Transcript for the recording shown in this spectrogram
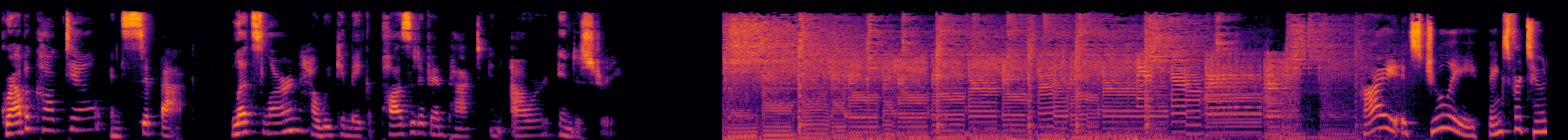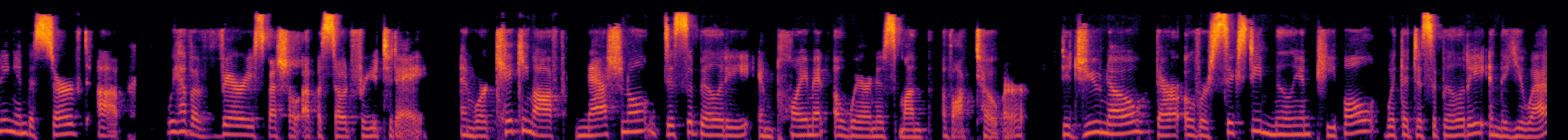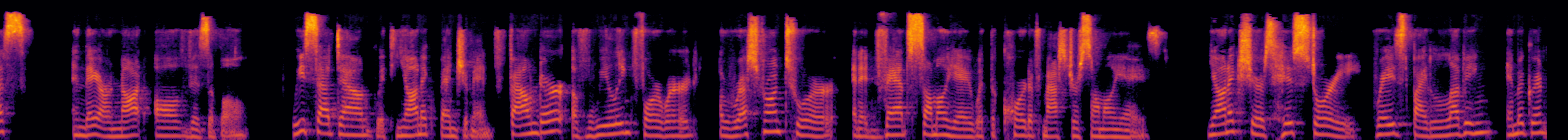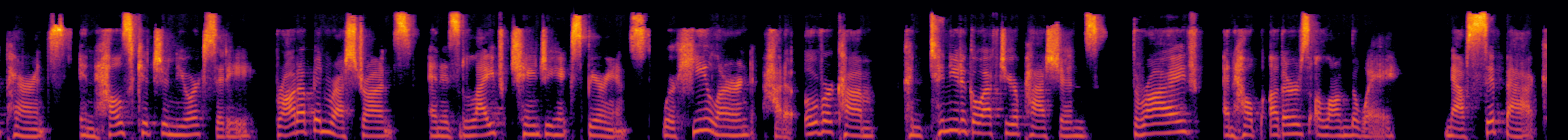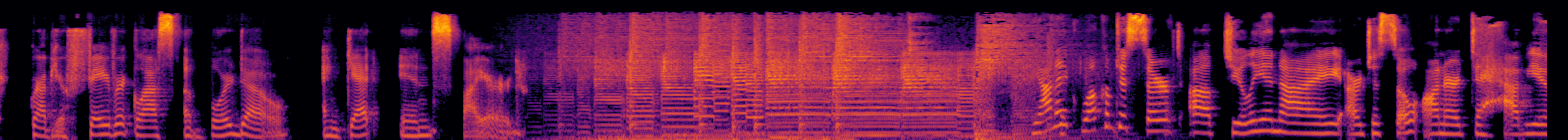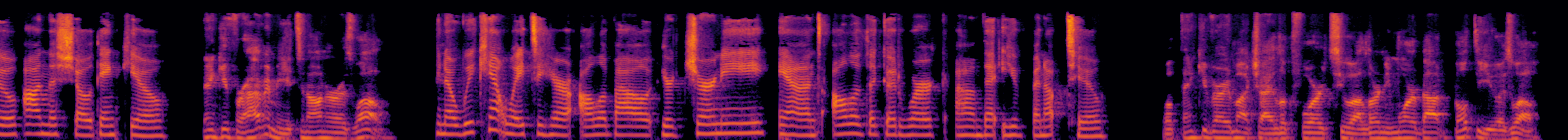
Grab a cocktail and sit back. Let's learn how we can make a positive impact in our industry. Hi, it's Julie. Thanks for tuning in to Served Up. We have a very special episode for you today and we're kicking off National Disability Employment Awareness Month of October. Did you know there are over 60 million people with a disability in the US and they are not all visible? We sat down with Yannick Benjamin, founder of Wheeling Forward, a restaurateur and advanced sommelier with the Court of Master Sommeliers. Yannick shares his story, raised by loving immigrant parents in Hell's Kitchen, New York City, brought up in restaurants, and his life changing experience where he learned how to overcome, continue to go after your passions, thrive, and help others along the way. Now sit back, grab your favorite glass of Bordeaux, and get inspired. Yannick, welcome to Served Up. Julie and I are just so honored to have you on the show. Thank you. Thank you for having me. It's an honor as well. You know, we can't wait to hear all about your journey and all of the good work um, that you've been up to. Well, thank you very much. I look forward to uh, learning more about both of you as well.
